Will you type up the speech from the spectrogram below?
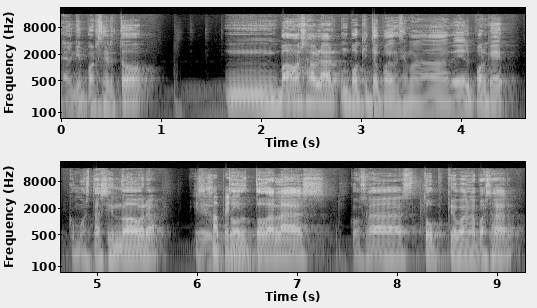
El que, por cierto, mm, vamos a hablar un poquito por encima de él porque, como está siendo ahora, eh, to- todas las cosas top que van a pasar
